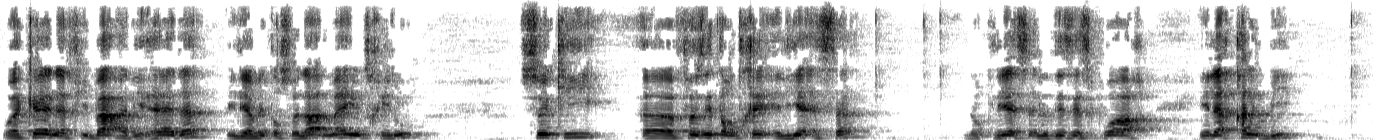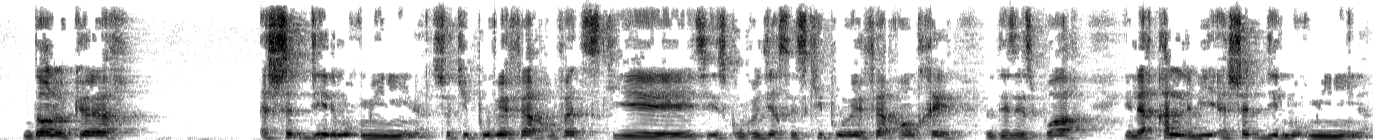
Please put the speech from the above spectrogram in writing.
wa kana fi ba'di hada, il y avait dans cela ma yutrilu, ce qui euh, faisait entrer l'ya'sa, donc l'ya'sa, le désespoir, et la qalbi, dans le cœur, ce qui pouvait faire, en fait, ce qui est ici, ce qu'on veut dire, c'est ce qui pouvait faire entrer le désespoir, et la qalbi ashaddil mu'minina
